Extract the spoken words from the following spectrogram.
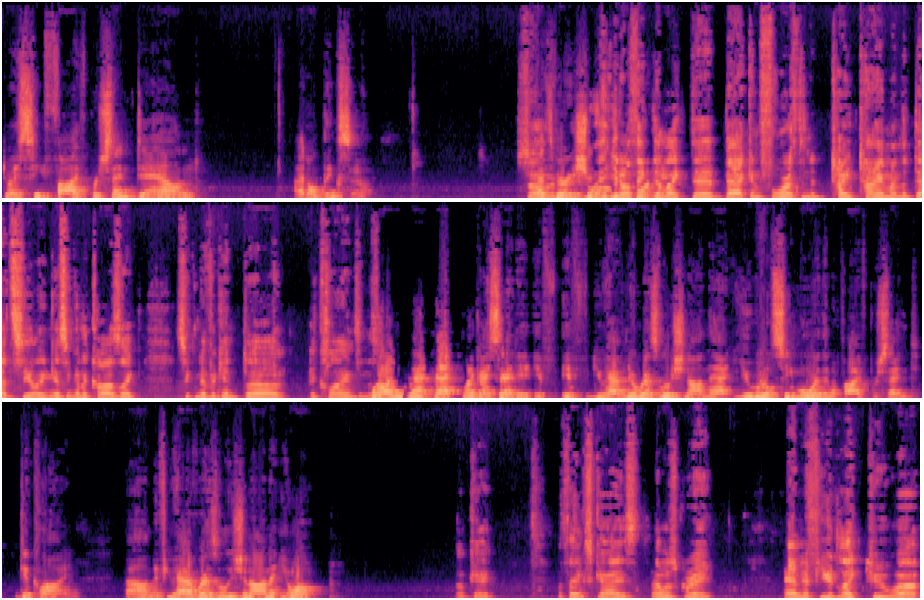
Do I see 5% down? I don't think so. So that's very short. You don't think that like the back and forth and the tight time on the debt ceiling isn't going to cause like significant uh, declines in the? Well, I mean that that like I said, if if you have no resolution on that, you will see more than a five percent decline. Um, if you have resolution on it, you won't. Okay. Well, thanks, guys. That was great. And if you'd like to uh,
